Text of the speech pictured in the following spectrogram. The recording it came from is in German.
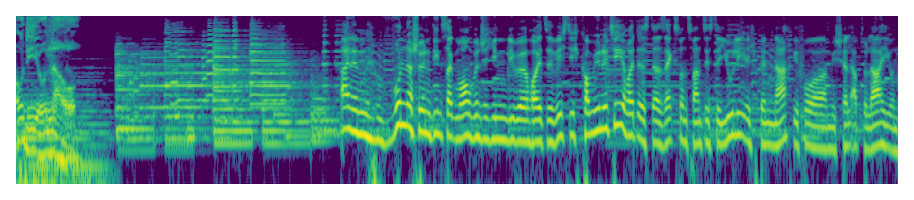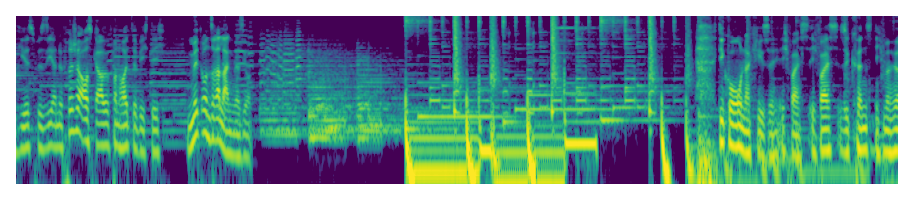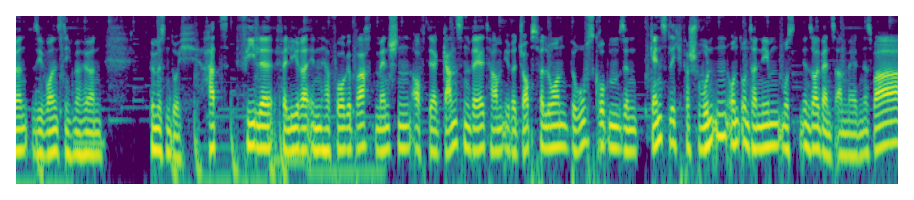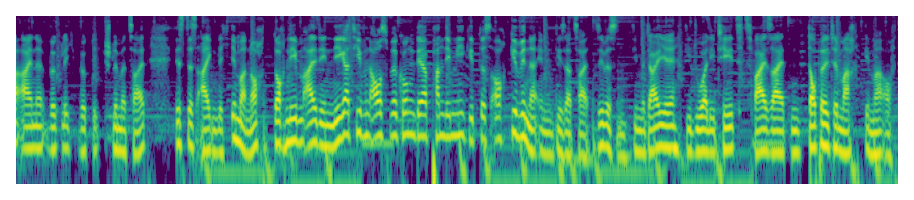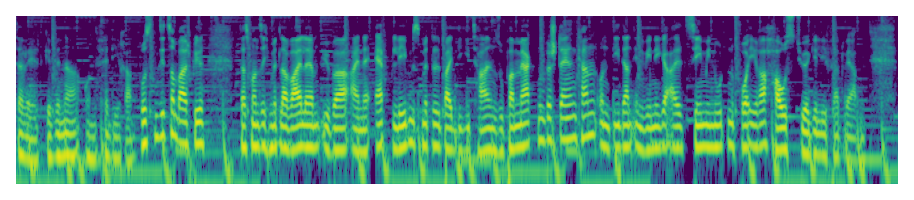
Audio Now. Einen wunderschönen Dienstagmorgen wünsche ich Ihnen, liebe heute wichtig Community. Heute ist der 26. Juli. Ich bin nach wie vor Michelle Abdullahi und hier ist für Sie eine frische Ausgabe von heute wichtig mit unserer langen Version. Die Corona-Krise. Ich weiß, ich weiß, Sie können es nicht mehr hören, Sie wollen es nicht mehr hören. Wir müssen durch. Hat viele VerliererInnen hervorgebracht. Menschen auf der ganzen Welt haben ihre Jobs verloren. Berufsgruppen sind gänzlich verschwunden und Unternehmen mussten Insolvenz anmelden. Es war eine wirklich, wirklich schlimme Zeit. Ist es eigentlich immer noch. Doch neben all den negativen Auswirkungen der Pandemie gibt es auch GewinnerInnen dieser Zeit. Sie wissen, die Medaille, die Dualität, zwei Seiten, doppelte Macht immer auf der Welt. Gewinner und Verlierer. Wussten Sie zum Beispiel, dass man sich mittlerweile über eine App Lebensmittel bei digitalen Supermärkten bestellen kann und die dann in weniger als 10 Minuten vor ihrer Haustür geliefert werden.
